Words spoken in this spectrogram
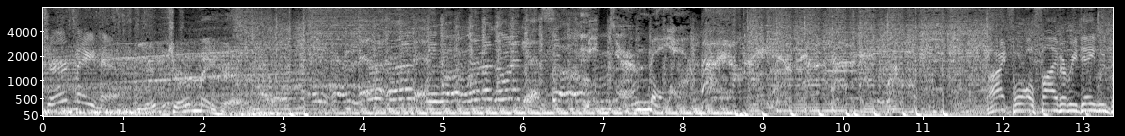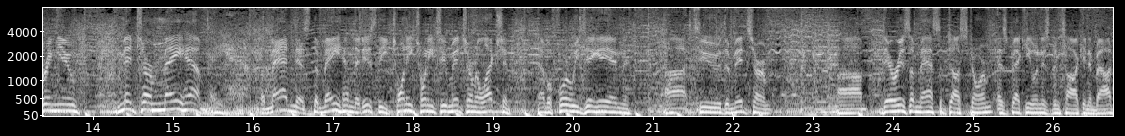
Midterm Mayhem. Midterm Mayhem. I have never hurt anyone when I go and get some. Midterm Mayhem. All right, 405 every day we bring you midterm mayhem. Mayhem. The madness, the mayhem that is the 2022 midterm election. Now, before we dig in uh, to the midterm, um, there is a massive dust storm, as Becky Lynn has been talking about.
